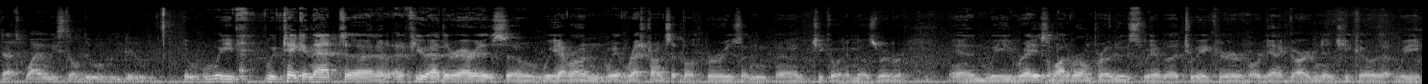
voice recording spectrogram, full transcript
that's why we still do what we do. We've we've taken that uh, a, a few other areas. So we have our own, we have restaurants at both breweries in uh, Chico and in Mills River, and we raise a lot of our own produce. We have a two acre organic garden in Chico that we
